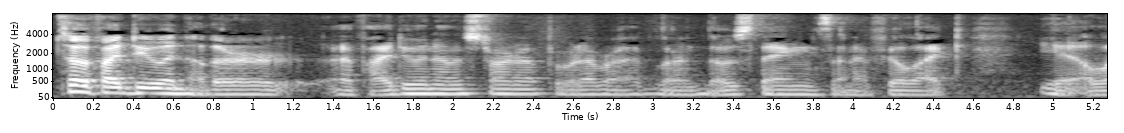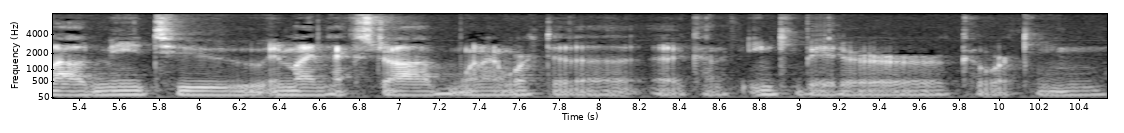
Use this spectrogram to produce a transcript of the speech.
so if I do another, if I do another startup or whatever, I've learned those things, and I feel like it allowed me to, in my next job, when I worked at a, a kind of incubator, co-working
